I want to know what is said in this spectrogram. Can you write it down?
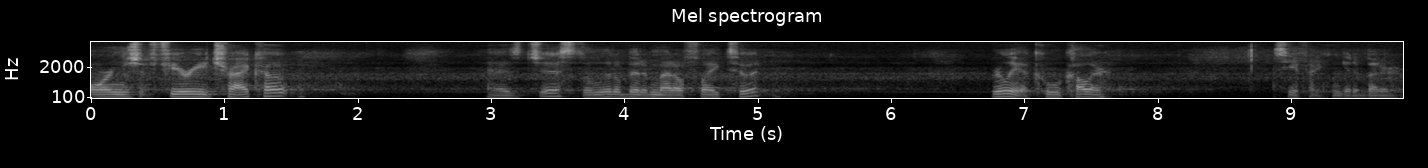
Orange Fury Tri-Coat has just a little bit of metal flake to it. Really a cool color. See if I can get a better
